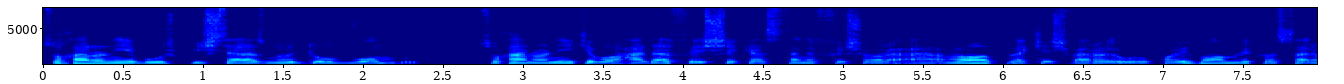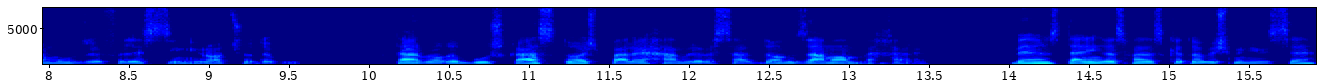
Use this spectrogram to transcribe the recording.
سخنرانی بوش بیشتر از نوع دوم بود. سخنرانی که با هدف شکستن فشار اعراب و کشورهای اروپایی با آمریکا سر موضوع فلسطین ایراد شده بود. در واقع بوش قصد داشت برای حمله به صدام زمان بخره. برنز در این قسمت از کتابش می نویسه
